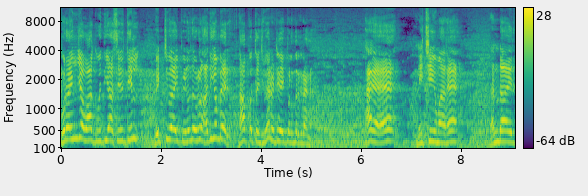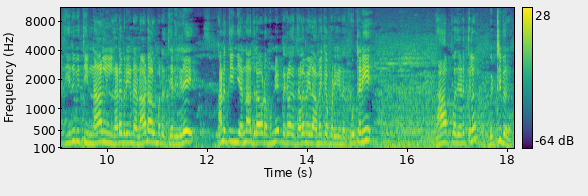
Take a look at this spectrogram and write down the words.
குறைஞ்ச வாக்கு வித்தியாசத்தில் வெற்றி வாய்ப்பு இழந்தவர்கள் அதிகம் பேர். நாற்பத்தஞ்சு பேர் வெற்றி வாய்ப்பு இழந்திருக்கிறாங்க. ஆக நிச்சயமாக ரெண்டாயிரத்தி இருபத்தி நாலில் நடைபெறுகின்ற நாடாளுமன்ற தேர்தலிலே அனைத்து இந்திய அண்ணா திராவிட முன்னேற்ற கழக தலைமையில் அமைக்கப்படுகின்ற கூட்டணி நாற்பது இடத்திலும் வெற்றி பெறும்.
